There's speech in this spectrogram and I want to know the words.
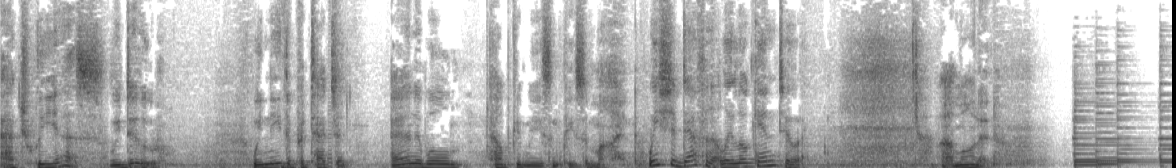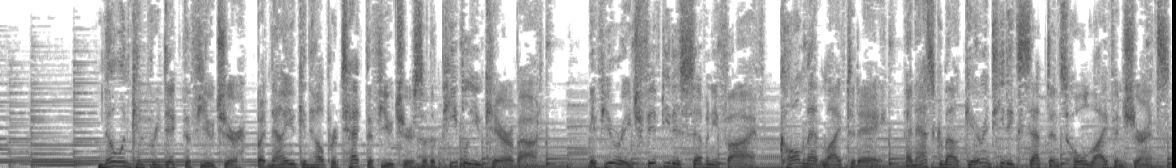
Actually, yes, we do. We need the protection, and it will help give me some peace of mind. We should definitely look into it. I'm on it. No one can predict the future, but now you can help protect the future so the people you care about. If you're age 50 to 75, call MetLife today and ask about guaranteed acceptance whole life insurance.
